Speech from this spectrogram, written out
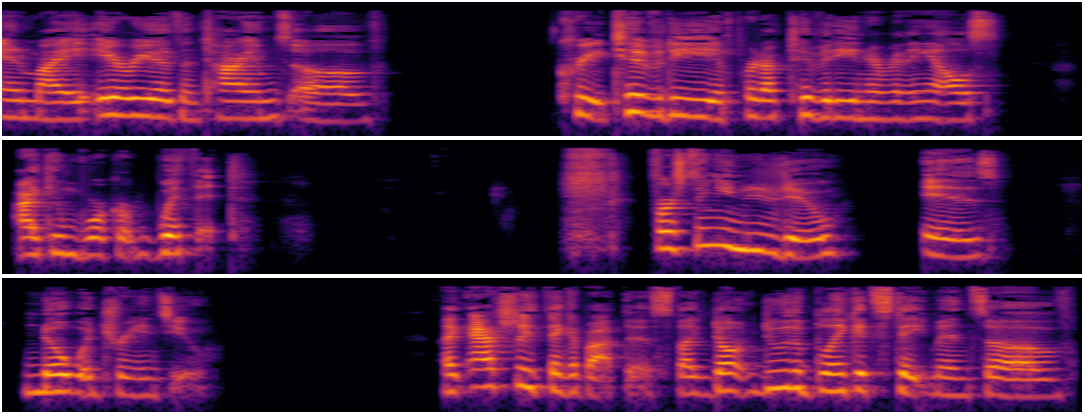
and my areas and times of creativity and productivity and everything else, I can work with it. First thing you need to do is know what drains you. Like, actually think about this. Like, don't do the blanket statements of,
